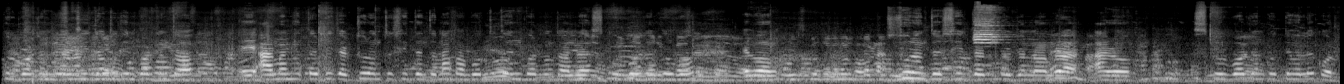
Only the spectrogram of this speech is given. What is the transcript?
স্কুল বর্জন করেছি যতদিন পর্যন্ত এই আরমান হত্যার বিচার চূড়ান্ত সিদ্ধান্ত না পাবো, ততদিন পর্যন্ত আমরা স্কুল বর্জন করব এবং চূড়ান্ত সিদ্ধান্তের জন্য আমরা আরও স্কুল বর্জন করতে হলে করব।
